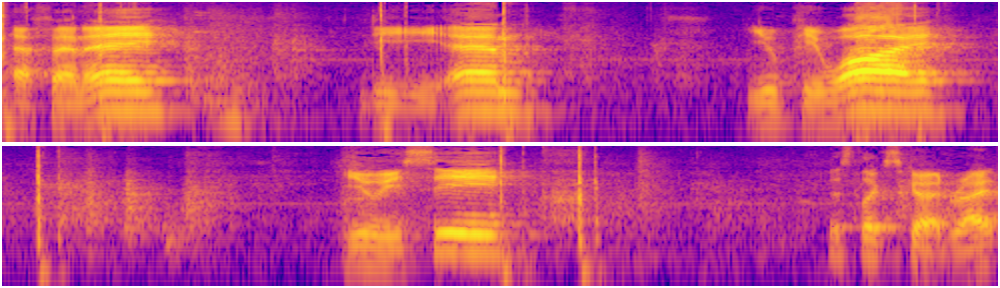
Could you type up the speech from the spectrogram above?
FNA, DEN, UPY, UEC. This looks good, right?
